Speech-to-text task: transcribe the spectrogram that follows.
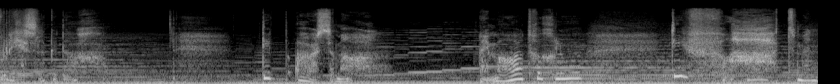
Vreeslike dag. Diep asemhaal. My ma het geglo diep atmen.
